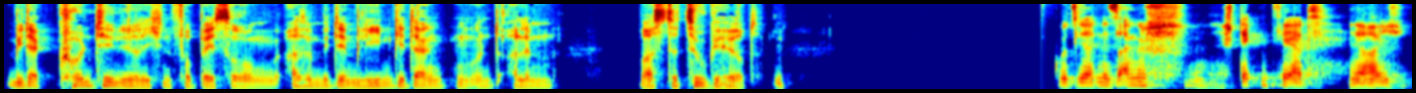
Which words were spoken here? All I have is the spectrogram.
mit der kontinuierlichen Verbesserung, also mit dem Lean-Gedanken und allem, was dazugehört? Gut, Sie hatten jetzt Steckenpferd. Ja, ich,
